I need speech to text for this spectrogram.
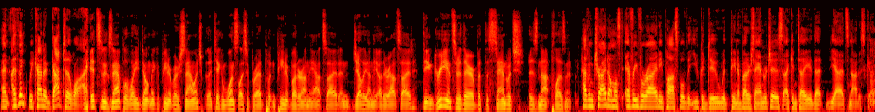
And I think we kind of got to why. It's an example of why you don't make a peanut butter sandwich. They're taking one slice of bread, putting peanut butter on the outside and jelly on the other outside. The ingredients are there, but the sandwich is not pleasant. Having tried almost every variety possible that you could do with peanut butter sandwiches, I can tell you that, yeah, it's not as good.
